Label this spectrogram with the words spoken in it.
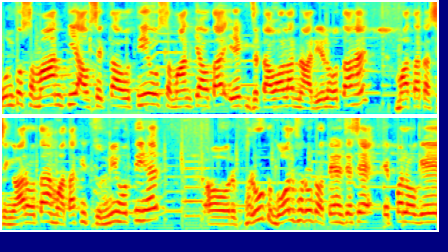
उनको सामान की आवश्यकता होती है। वो सामान क्या होता है? एक जटा वाला नारियल होता है, माता का श्रृंगार होता है, माता की चुन्नी होती है और फ्रूट, गोल फ्रूट होते हैं, जैसे एप्पल हो गए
